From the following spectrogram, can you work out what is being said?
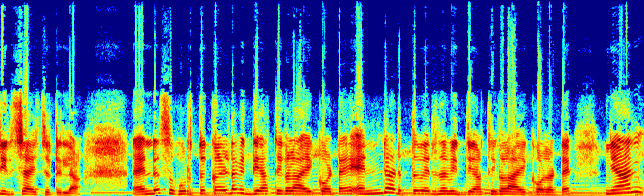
തിരിച്ചയച്ചിട്ടില്ല. എന്റെ സുഹൃത്തുക്കളുടെ വിദ്യാർത്ഥികളായിക്കോട്ടെ എന്റെ അടുത്ത് വരുന്ന വിദ്യാർത്ഥികളായിക്കോളട്ടെ ഞാൻ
